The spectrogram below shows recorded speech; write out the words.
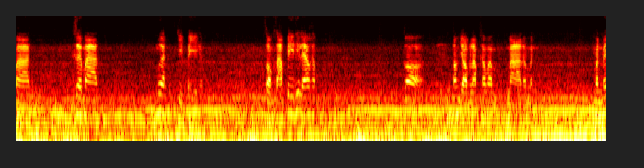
มาเคยมาเมื่อกี่ปีครับสองสามปีที่แล้วครับ ก็ต้องยอมรับครับว่ามาแล้วมัน มันไม่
